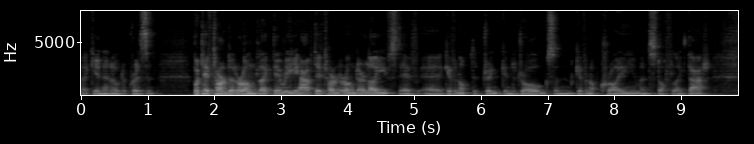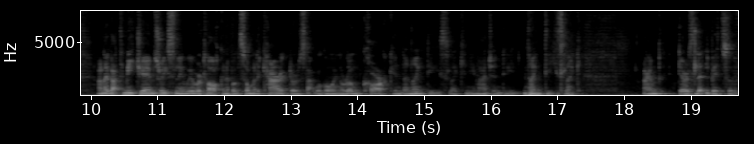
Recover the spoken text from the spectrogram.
like in and out of prison. But they've turned it around, like they really have. They've turned around their lives. They've uh, given up the drink and the drugs and given up crime and stuff like that. And I got to meet James recently. and We were talking about some of the characters that were going around Cork in the nineties. Like, can you imagine the nineties? Like, and there's little bits of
